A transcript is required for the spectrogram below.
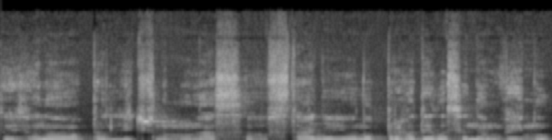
Тобто воно прилічному у нас в стані, і воно пригодилося нам в війну.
